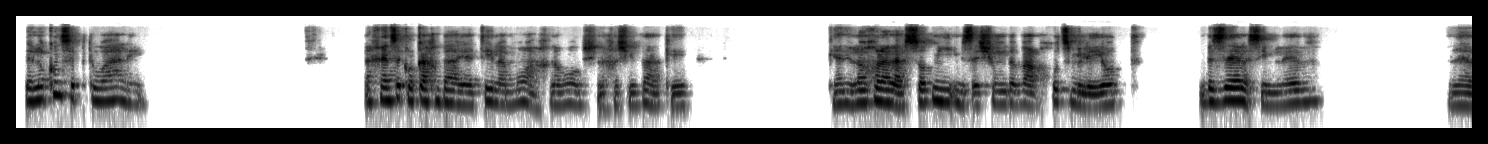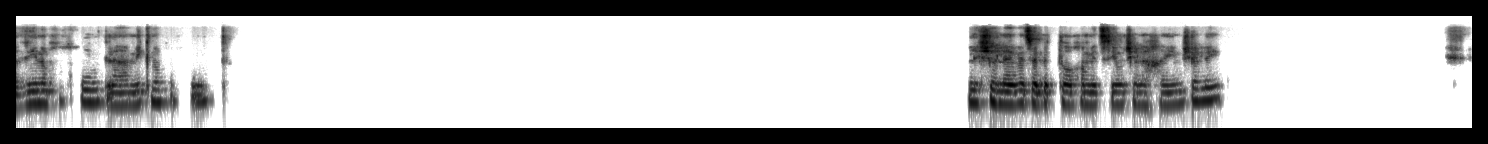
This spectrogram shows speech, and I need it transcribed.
זה לא קונספטואלי. לכן זה כל כך בעייתי למוח, לראש, לחשיבה, כי, כי אני לא יכולה לעשות עם זה שום דבר חוץ מלהיות בזה, לשים לב, להביא נוכחות, להעמיק נוכחות. לשלב את זה בתוך המציאות של החיים שלי.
